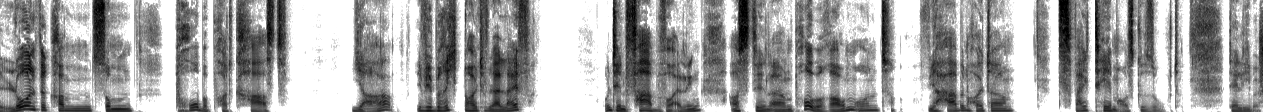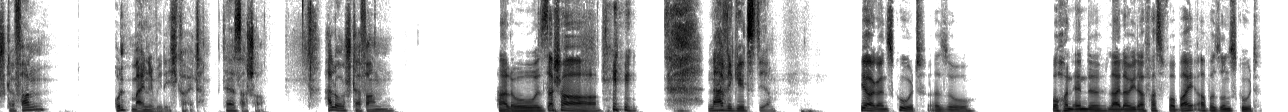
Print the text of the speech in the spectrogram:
Hallo und willkommen zum Probe-Podcast. Ja, wir berichten heute wieder live und in Farbe vor allen Dingen aus dem ähm, Proberaum und wir haben heute zwei Themen ausgesucht. Der liebe Stefan und meine Wenigkeit, der Sascha. Hallo Stefan. Hallo Sascha. Na, wie geht's dir? Ja, ganz gut. Also Wochenende leider wieder fast vorbei, aber sonst gut.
